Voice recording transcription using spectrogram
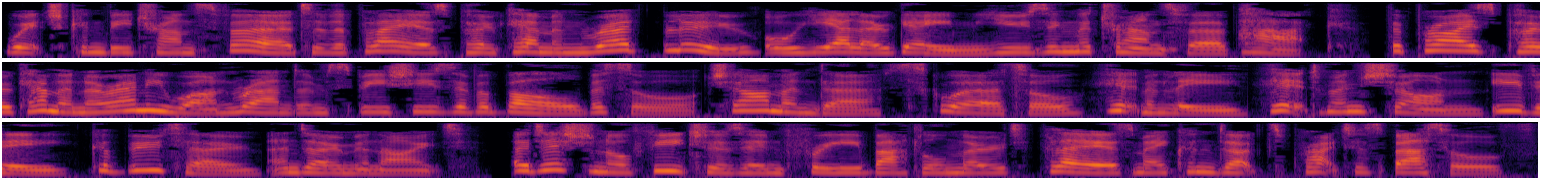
which can be transferred to the player's Pokémon Red, Blue, or Yellow game using the transfer pack. The prize Pokémon are any one random species of a Bulbasaur, Charmander, Squirtle, Hitmonlee, Hitmonchan, Eevee, Kabuto, and Omanyte. Additional features in free battle mode, players may conduct practice battles.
